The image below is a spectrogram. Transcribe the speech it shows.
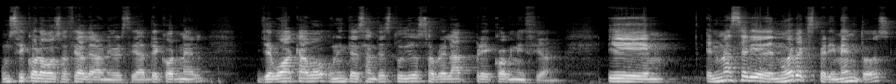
un psicólogo social de la Universidad de Cornell, llevó a cabo un interesante estudio sobre la precognición. Y en una serie de nueve experimentos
